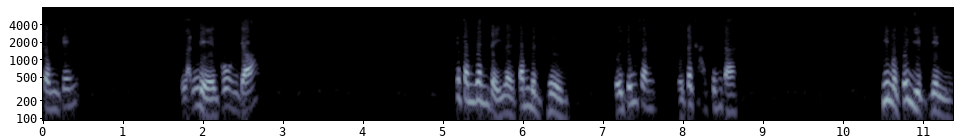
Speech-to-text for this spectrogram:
trong cái lãnh địa của con chó. Cái tâm ganh tị là tâm bình thường của chúng sanh, của tất cả chúng ta. Nhưng mà có dịp nhìn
